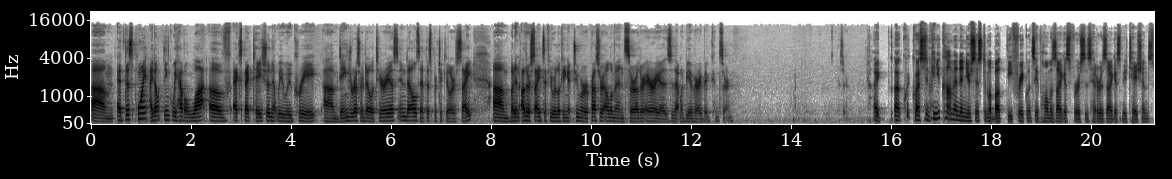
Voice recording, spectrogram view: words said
Um, at this point, I don't think we have a lot of expectation that we would create um, dangerous or deleterious indels at this particular site. Um, but in other sites, if you were looking at tumor repressor elements or other areas, that would be a very big concern. Yes, sir. Hi, a quick question. Can you comment in your system about the frequency of homozygous versus heterozygous mutations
